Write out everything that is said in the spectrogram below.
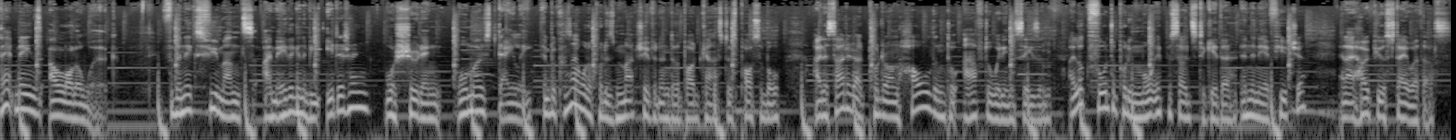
that means a lot of work. For the next few months, I'm either going to be editing or shooting almost daily, and because I want to put as much effort into the podcast as possible, I decided I'd put it on hold until after wedding season. I look forward to putting more episodes together in the near future, and I hope you'll stay with us.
